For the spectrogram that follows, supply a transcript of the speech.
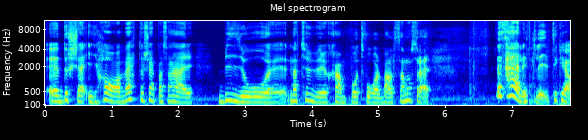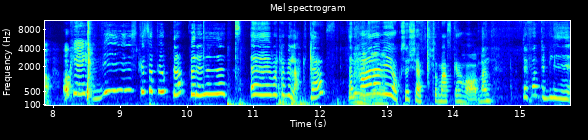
eh, duscha i havet och köpa så här bio, eh, naturschampo, tvål, balsam och sådär. Det är ett härligt liv tycker jag. Okej, vi ska sätta upp draperiet. Eh, vart har vi lagt den? Den här har vi också köpt som man ska ha men det får inte bli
